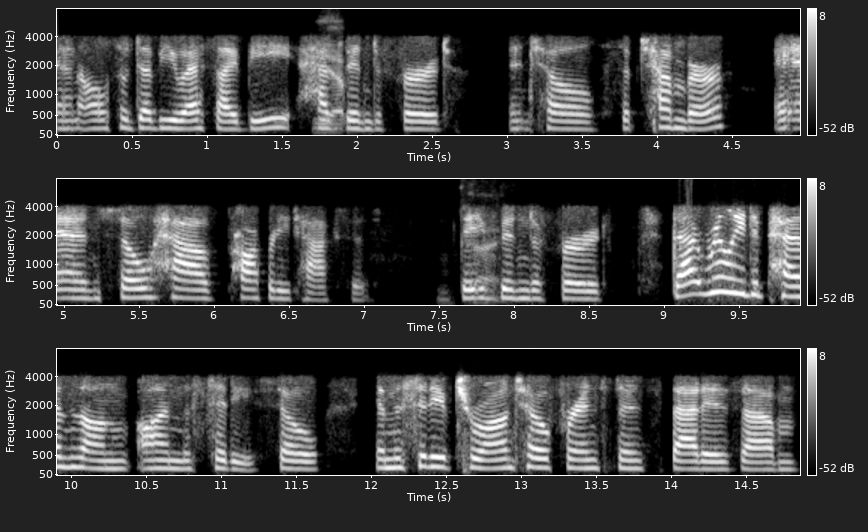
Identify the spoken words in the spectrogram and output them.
and also WSIB have yep. been deferred until September, and so have property taxes. Okay. They've been deferred. That really depends on on the city. So in the city of Toronto, for instance, that is um,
